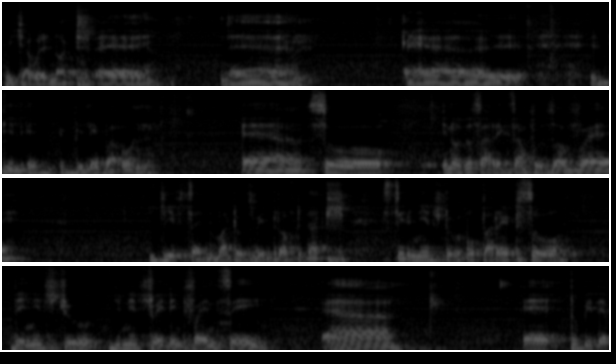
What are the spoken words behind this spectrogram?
which I will not uh, uh, uh, belabor on. Uh, so, you know, those are examples of uh, gifts and mantles we dropped that still need to operate. So, they need to, you need to identify and say, uh, uh, to be the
